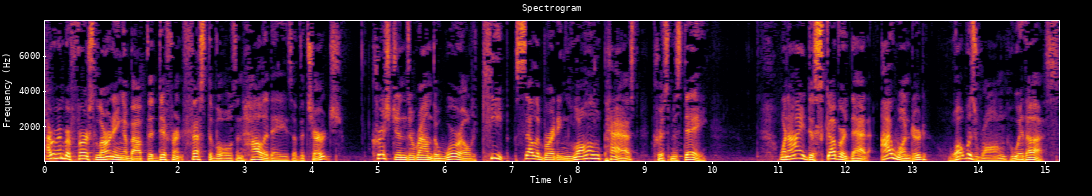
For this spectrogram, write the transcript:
I remember first learning about the different festivals and holidays of the church. Christians around the world keep celebrating long past Christmas Day. When I discovered that, I wondered what was wrong with us.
